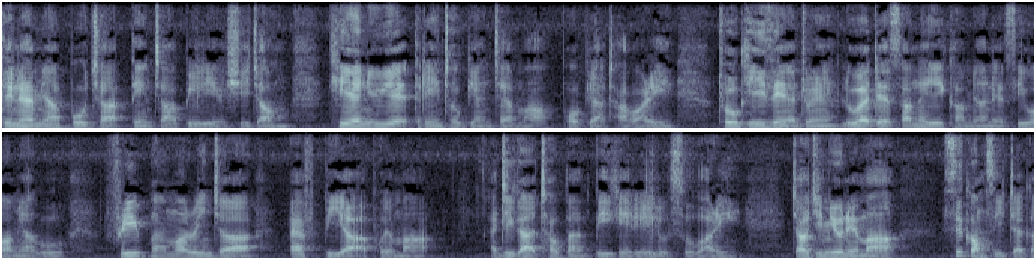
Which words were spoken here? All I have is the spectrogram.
တင်နန်းများပို့ချတင် जा ပေးလျက်ရှိကြောင်း KNU ရဲ့သတင်းထုတ်ပြန်ချက်မှာဖော်ပြထားပါတယ်။ထိုခီးစဉ်အတွင်းလိုအပ်တဲ့စားနပ်ရိက္ခာများနဲ့စီးပွားများကို Free Burma Ranger FPR အဖွဲ့မှအဓိကထောက်ပံ့ပေးခဲ့တယ်လို့ဆိုပါတယ်။ကြောက်ကြီးမျိုးနယ်မှာစစ်ကောင်စီတပ်က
